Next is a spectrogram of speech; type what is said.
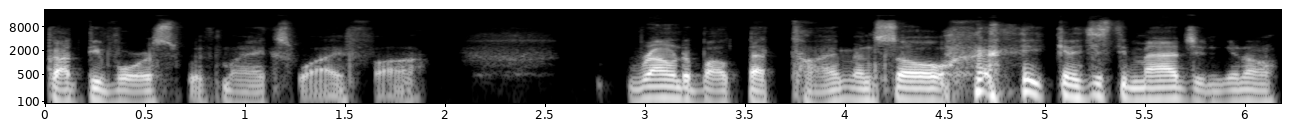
got divorced with my ex-wife uh, round about that time. And so you can just imagine you know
